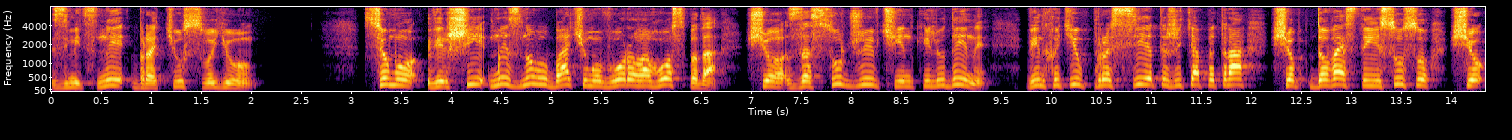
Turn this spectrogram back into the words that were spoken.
зміцни братю свою. В цьому вірші ми знову бачимо ворога Господа, що засуджує вчинки людини. Він хотів просіяти життя Петра, щоб довести Ісусу, що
